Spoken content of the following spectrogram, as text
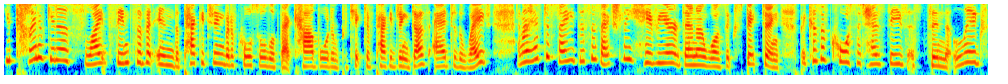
You kind of get a slight sense of it in the packaging, but of course all of that cardboard and protective packaging does add to the weight. And I have to say this is actually heavier than I was expecting because of course it has these thin legs.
